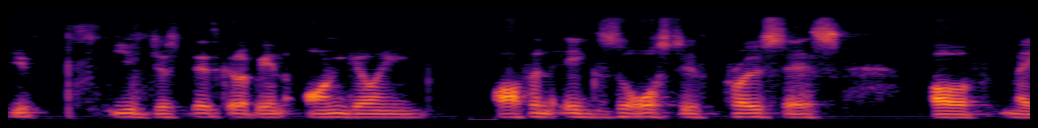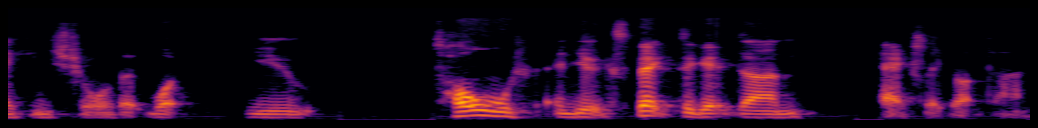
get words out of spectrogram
You, you've just, there's got to be an ongoing, often exhaustive process of making sure that what you told and you expect to get done actually got done.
